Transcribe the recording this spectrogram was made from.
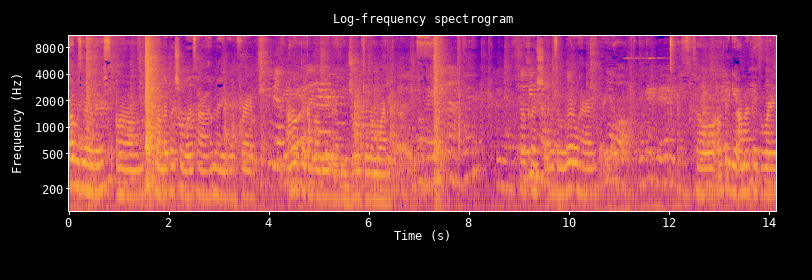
I was nervous. Um, my blood pressure was high. I'm not even gonna front. I don't think I'm gonna be able to be drinking no more because pressure was a little high, but yeah. So I'm gonna get all my paperwork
